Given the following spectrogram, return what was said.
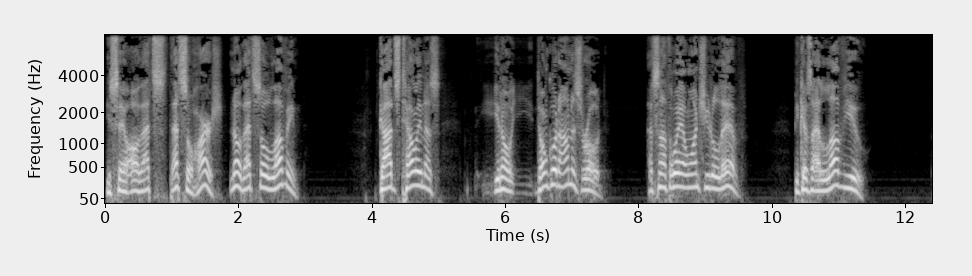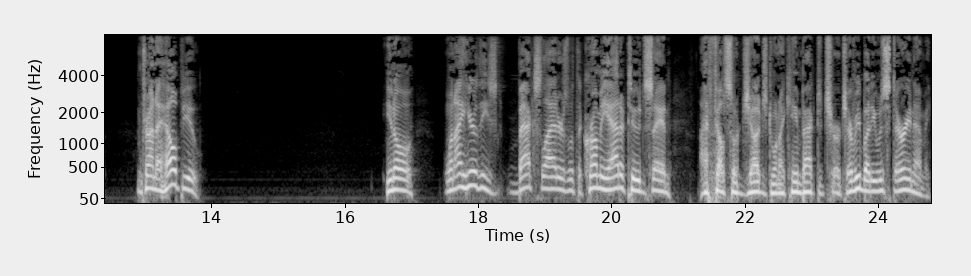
You say, "Oh, that's that's so harsh." No, that's so loving. God's telling us you know, don't go down this road. That's not the way I want you to live because I love you. I'm trying to help you. You know, when I hear these backsliders with the crummy attitude saying, I felt so judged when I came back to church. Everybody was staring at me.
